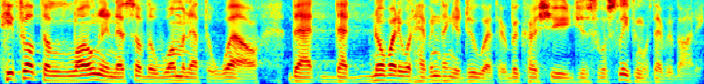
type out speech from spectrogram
He felt the loneliness of the woman at the well that, that nobody would have anything to do with her because she just was sleeping with everybody.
